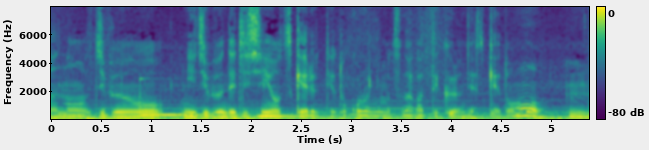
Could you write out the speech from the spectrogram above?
あの自分をに自分で自信をつけるっていうところにもつながってくるんですけどもうん。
